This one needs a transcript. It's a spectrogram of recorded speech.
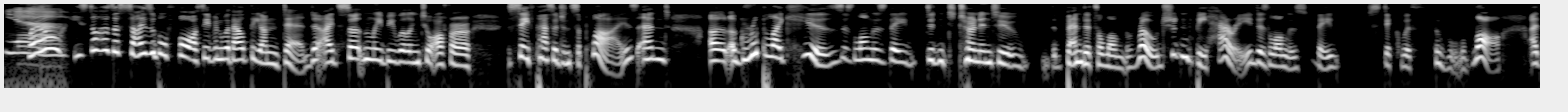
Yeah. Well, he still has a sizable force even without the undead. I'd certainly be willing to offer safe passage and supplies, and a, a group like his, as long as they didn't turn into the bandits along the road, shouldn't be harried as long as they stick with the rule of law. I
